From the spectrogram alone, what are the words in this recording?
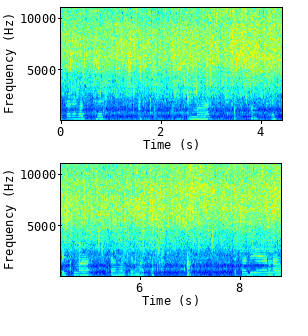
এখানে হচ্ছে মাছ, এক পিস মাছ আর মাছের মাথা। এটা দিয়ে লাউ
